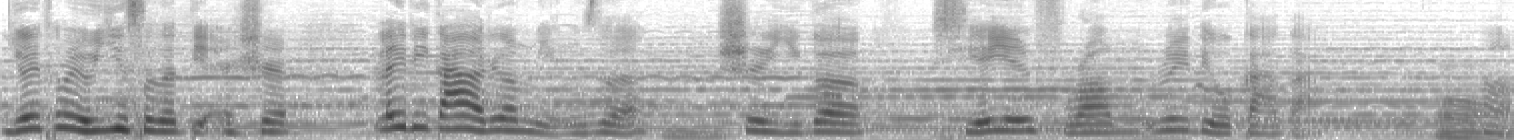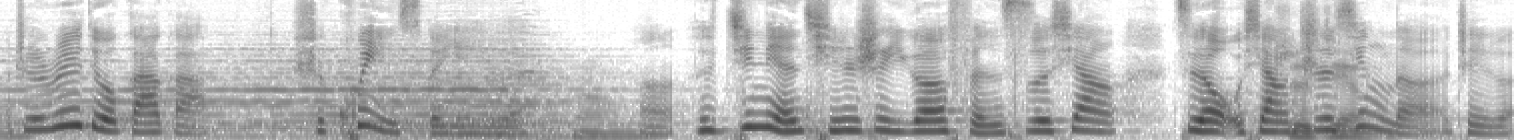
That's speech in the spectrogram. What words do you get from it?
一个特别有意思的点是，Lady Gaga 这个名字嗯是一个谐音 from Radio Gaga。哦，这个 Radio Gaga 是 Queen's 的音乐。嗯嗯，所以今年其实是一个粉丝向自己的偶像致致敬敬的这个，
